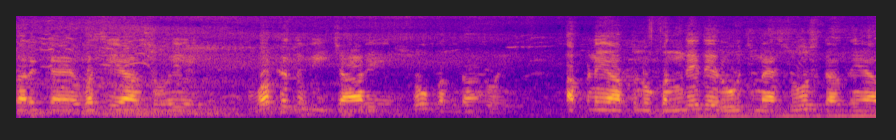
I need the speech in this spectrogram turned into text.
ਕਰਕੇ ਵਸਿਆ ਸੋਏ ਵਕਤ ਵਿਚਾਰੇ ਉਹ ਬੰਦਾ ਹੋਏ। ਆਪਣੇ ਆਪ ਨੂੰ ਬੰਦੇ ਦੇ ਰੂਪ ਚ ਮਹਿਸੂਸ ਕਰਦੇ ਆ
